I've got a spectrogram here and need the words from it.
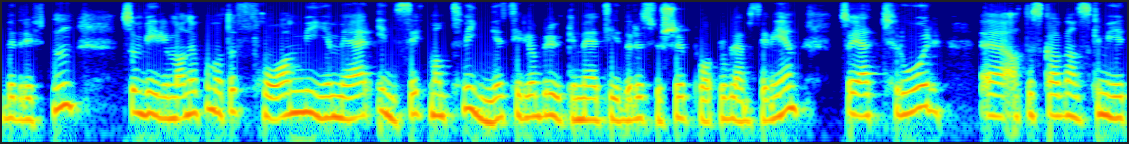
bedriften. Så vil man jo på en måte få mye mer innsikt. Man tvinges til å bruke mer tid og ressurser på problemstillingen. Så jeg tror at det skal ganske mye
